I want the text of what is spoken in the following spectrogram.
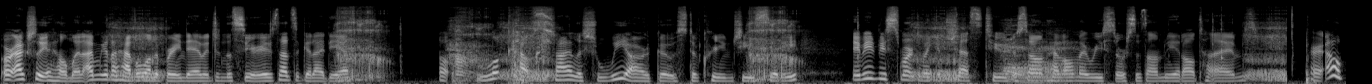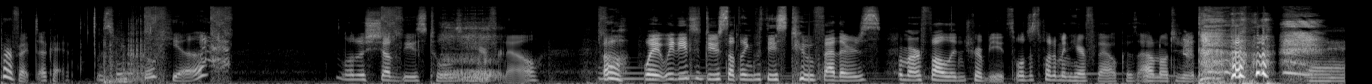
Or actually a helmet. I'm gonna have a lot of brain damage in this series. That's a good idea. Oh, look how stylish we are, Ghost of Cream Cheese City. Maybe it'd be smart to make a chest too, just so I don't have all my resources on me at all times. Alright, oh perfect, okay. This will go here. We'll just shove these tools in here for now. Oh, wait, we need to do something with these two feathers from our fallen tributes. We'll just put them in here for now, because I don't know what to do with them.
